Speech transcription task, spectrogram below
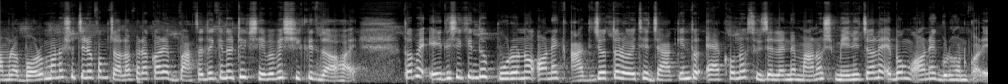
আমরা বড় মানুষের যেরকম চলাফেরা করে, বাচ্চাদের কিন্তু ঠিক সেভাবে স্বীকৃতি দেওয়া হয়। তবে এই দেশে কিন্তু পুরনো অনেক আদিজত্ব রয়েছে যা কিন্তু এখনও সুইজারল্যান্ডের মানুষ মেনে চলে এবং অনেক গ্রহণ করে।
